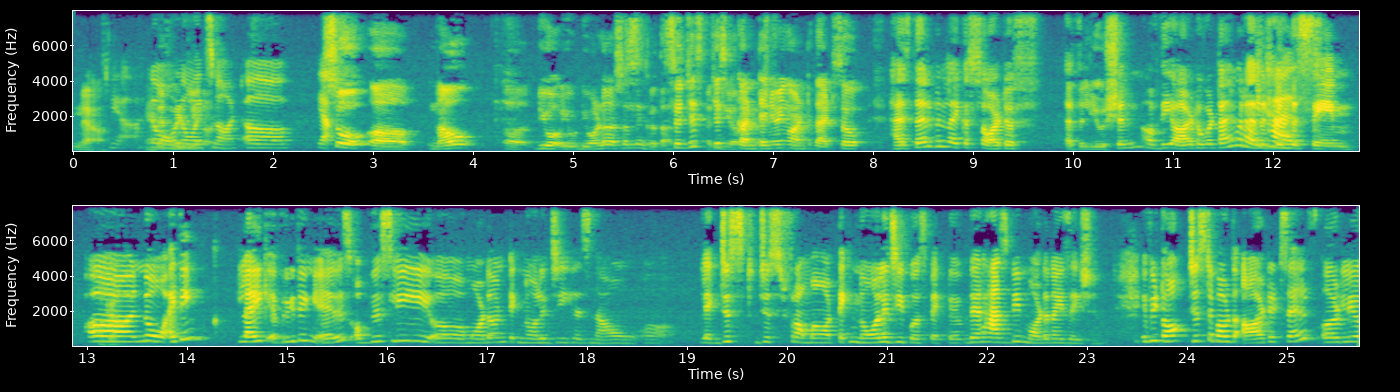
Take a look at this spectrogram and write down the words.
No. yeah, Yeah, no no definitely it's not, uh, yeah So uh, now, uh, do you, you do you want to ask something, Kritarth? So just I just you have a continuing on to that. So has there been like a sort of evolution of the art over time, or has It it, been the same? Uh, no, I think like everything else, obviously, uh, modern technology has now, uh, like just just from a technology perspective, there has been modernization. If we talk just about the art itself, earlier,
